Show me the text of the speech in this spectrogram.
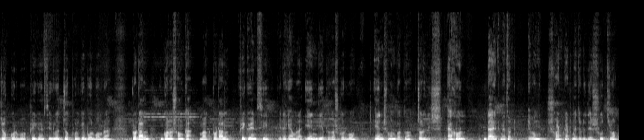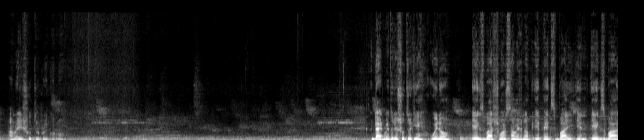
যোগ করব। ফ্রিকোয়েন্সিগুলোর যোগফলকে বলব আমরা টোটাল গণসংখ্যা বা টোটাল ফ্রিকোয়েন্সি এটাকে আমরা এন দিয়ে প্রকাশ করব। এন সমান কত? চল্লিশ। এখন ডাইরেক্ট মেথড এবং শর্টকাট মেথডের সূত্র আমরা এই সূত্র প্রয়োগ করব। ডাইরেক্ট মেথডের সূত্র কি? উইনো এক্স বার সমান summation of F X by N X bar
